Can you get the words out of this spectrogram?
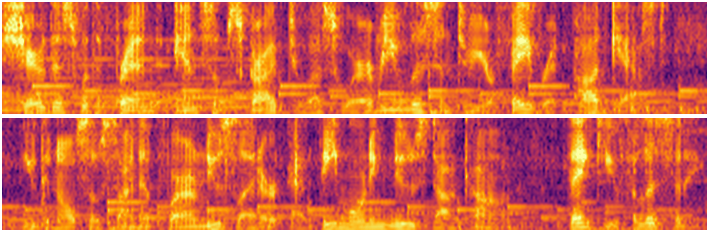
Share this with a friend and subscribe to us wherever you listen to your favorite podcast. You can also sign up for our newsletter at themorningnews.com. Thank you for listening.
